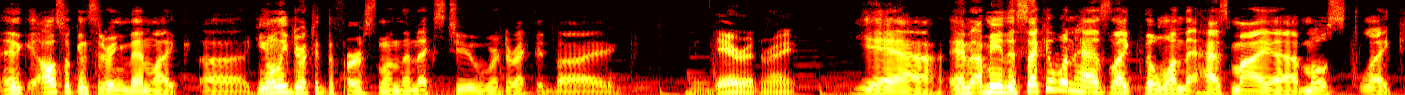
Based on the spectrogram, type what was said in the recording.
and also considering then like uh he only directed the first one the next two were directed by Darren, right? Yeah, and I mean the second one has like the one that has my uh most like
